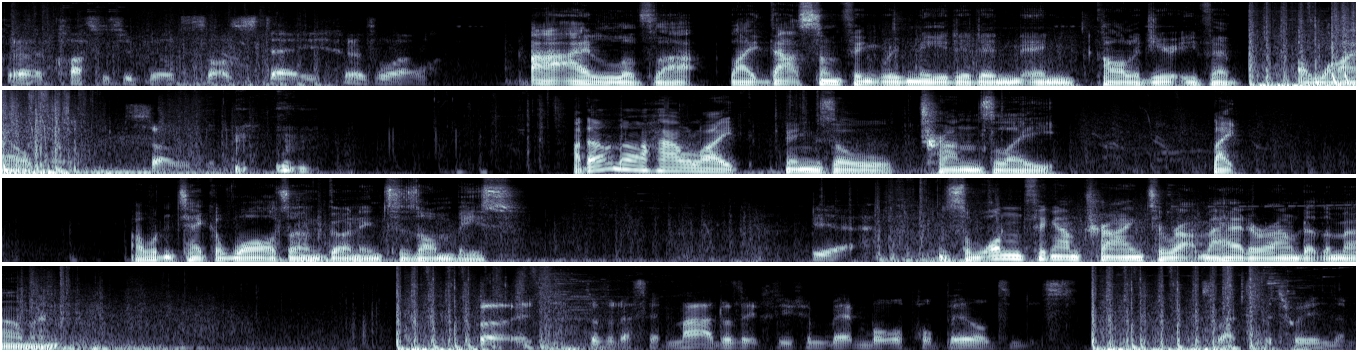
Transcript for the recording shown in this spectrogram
the uh, classes you build sort of stay as well. I, I love that. Like that's something we've needed in in Call of Duty for a while. So. I don't know how like things will translate. Like, I wouldn't take a Warzone gun into zombies. yeah, It's the one thing I'm trying to wrap my head around at the moment. but it doesn't necessarily matter, does it? Because you can make multiple builds and just select between them.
